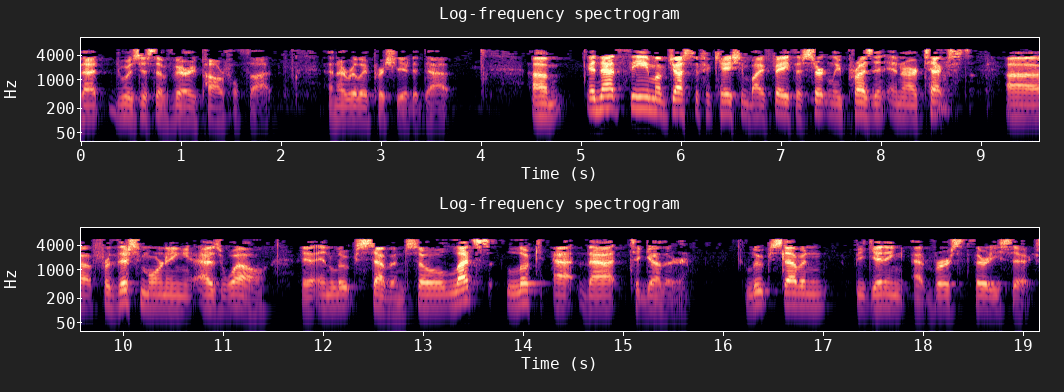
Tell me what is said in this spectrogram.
that was just a very powerful thought. And I really appreciated that. Um, and that theme of justification by faith is certainly present in our text uh, for this morning as well uh, in Luke 7. So let's look at that together. Luke 7, beginning at verse 36.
